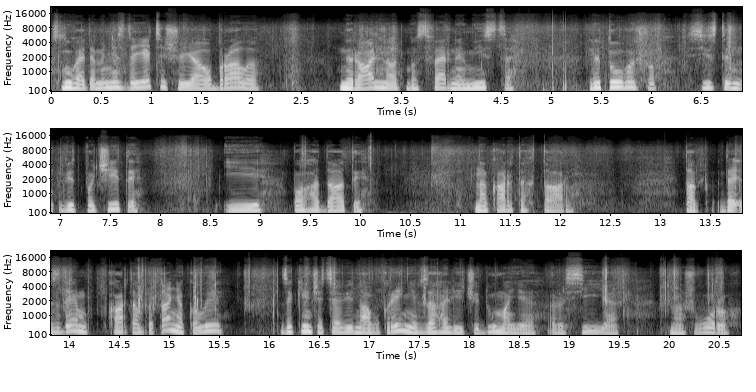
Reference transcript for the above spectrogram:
Слухайте, мені здається, що я обрала нереально атмосферне місце для того, щоб сісти відпочити і погадати на картах Тару. Так, задаємо картам питання, коли закінчиться війна в Україні, взагалі, чи думає Росія, наш ворог,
